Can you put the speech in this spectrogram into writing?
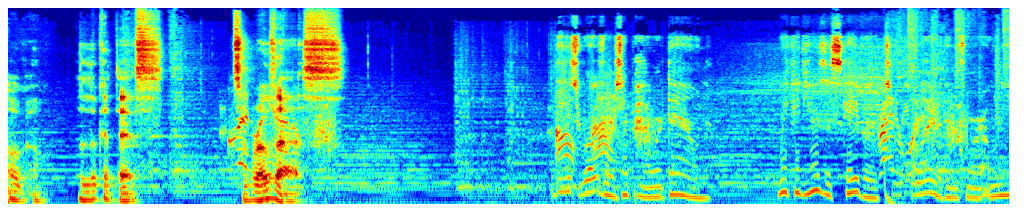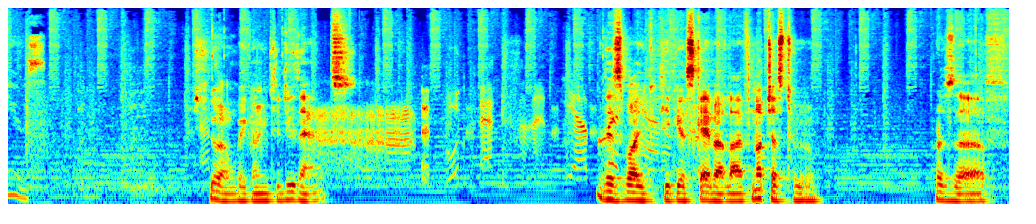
oh, look at this. It's rovers. These rovers are powered down. We could use a scaver to acquire them for our own use. Sure, we're going to do that. This is why you can keep your scaver alive, not just to preserve.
